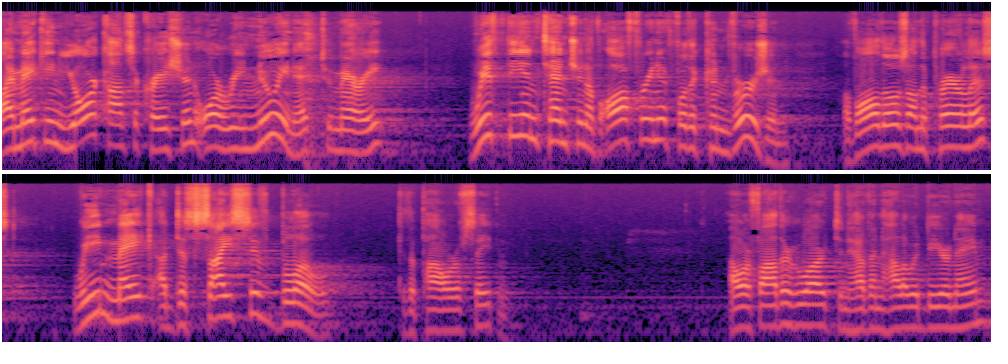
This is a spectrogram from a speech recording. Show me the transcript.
By making your consecration or renewing it to Mary with the intention of offering it for the conversion of all those on the prayer list, we make a decisive blow to the power of Satan. Our Father who art in heaven, hallowed be your name.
